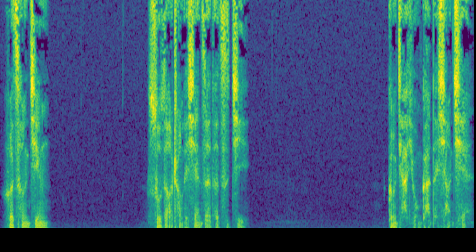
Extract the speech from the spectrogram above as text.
和曾经塑造成了现在的自己，更加勇敢的向前。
